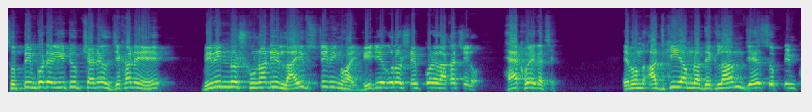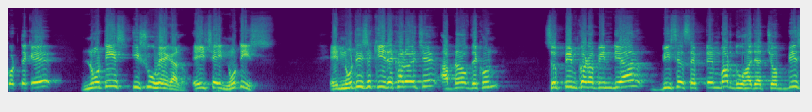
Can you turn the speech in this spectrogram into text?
সুপ্রিম কোর্টের ইউটিউব চ্যানেল যেখানে বিভিন্ন শুনানির লাইভ স্ট্রিমিং হয়, ভিডিওগুলো সেভ করে রাখা ছিল, হ্যাক হয়ে গেছে। এবং আজকেই আমরা দেখলাম যে সুপ্রিম কোর্ট থেকে নোটিশ ইস্যু হয়ে গেল। এই সেই নোটিশ। এই নোটিশে কি লেখা রয়েছে? আপনারাও দেখুন। সুপ্রিম কোর্ট অফ ইন্ডিয়ার বিশে সেপ্টেম্বর দু হাজার চব্বিশ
